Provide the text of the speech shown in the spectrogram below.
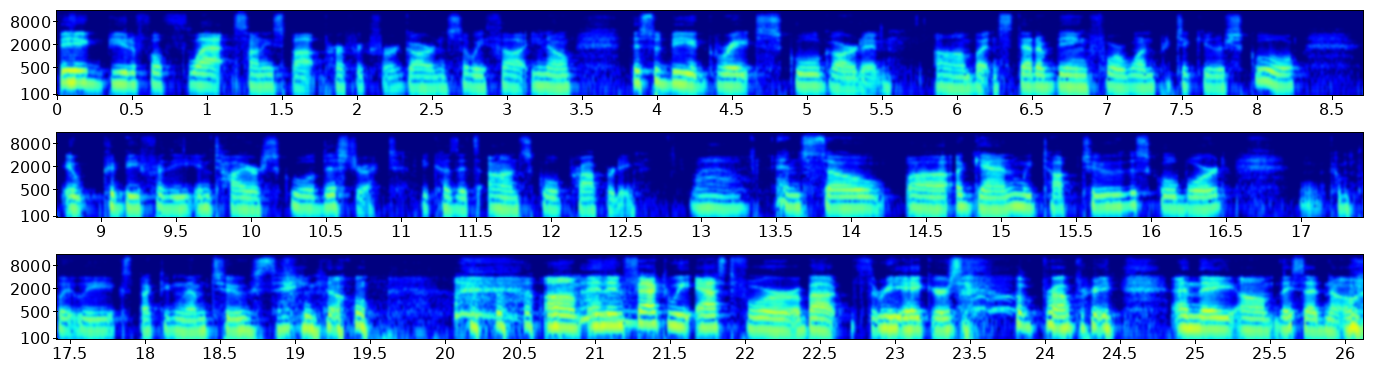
big, beautiful, flat, sunny spot, perfect for a garden. So we thought, you know, this would be a great school garden. Um, but instead of being for one particular school, it could be for the entire school district because it's on school property. wow. And so, uh, again, we talked to the school board, completely expecting them to say no. Um, and in fact, we asked for about three acres of property, and they um, they said no.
